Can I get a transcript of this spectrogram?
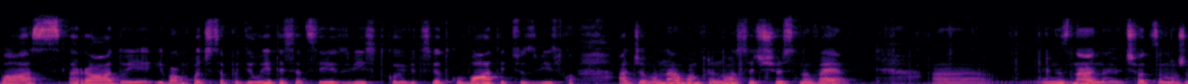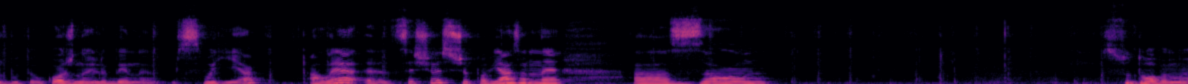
вас радує, і вам хочеться поділитися цією звісткою, відсвяткувати цю звістку, адже вона вам приносить щось нове. Не знаю навіть, що це може бути у кожної людини своє, але е, це щось, що пов'язане з судовими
